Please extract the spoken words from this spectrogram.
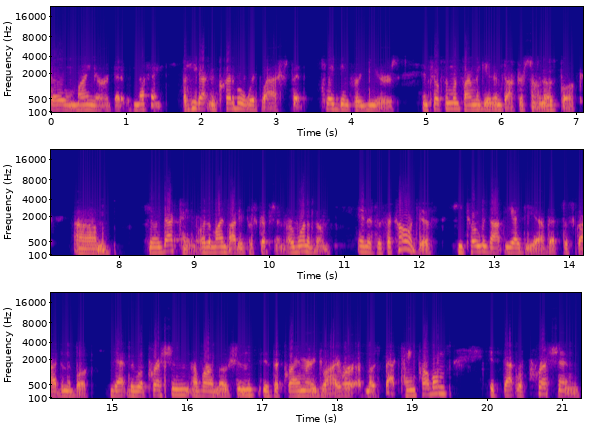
so minor that it was nothing. But he got incredible whiplash that plagued him for years until someone finally gave him Dr. Sarno's book, um, Healing Back Pain, or the Mind Body Prescription, or one of them. And as a psychologist, he totally got the idea that's described in the book that the repression of our emotions is the primary driver of most back pain problems. It's that repression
